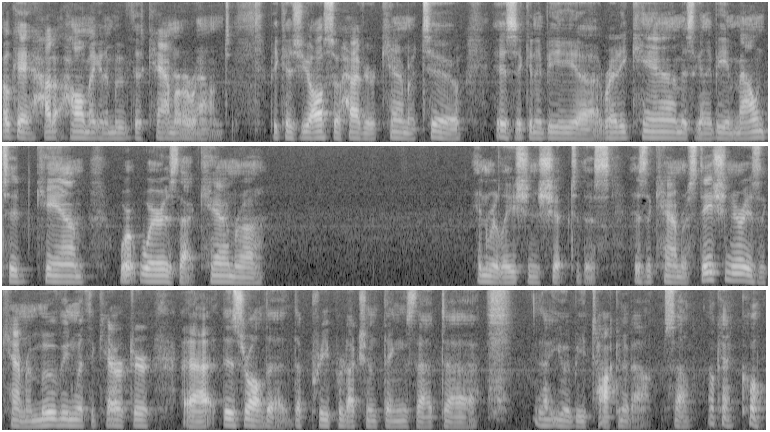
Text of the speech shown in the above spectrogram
okay how, do, how am i going to move the camera around? Because you also have your camera too. Is it going to be a ready cam? Is it going to be a mounted cam? Where, where is that camera in relationship to this? Is the camera stationary? Is the camera moving with the character? Uh, these are all the, the pre-production things that uh, that you would be talking about. So okay cool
